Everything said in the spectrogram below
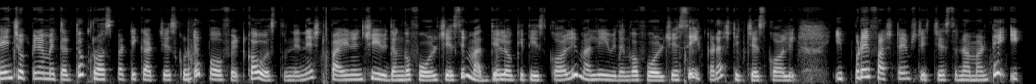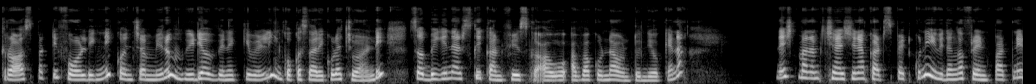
నేను చెప్పిన మెథడ్తో క్రాస్ పట్టి కట్ చేసుకుంటే పర్ఫెక్ట్గా వస్తుంది. నెక్స్ట్ పైనుంచి ఈ విధంగా ఫోల్డ్ చేసి మధ్యలోకి తీసుకోవాలి. మళ్ళీ ఈ విధంగా ఫోల్డ్ చేసి ఇక్కడ స్టిచ్ చేసుకోవాలి. ఇప్పుడే ఫస్ట్ టైం స్టిచ్ చేస్తున్నామంటే ఈ క్రాస్ పట్టి ఫోల్డింగ్ని కొంచెం మీరు వీడియో వెనక్కి వెళ్ళి ఇంకొకసారి కూడా చూడండి. సో బిగినర్స్కి కన్ఫ్యూజ్ అవ్వకుండా ఉంటుంది ఓకేనా నెక్స్ట్ మనం చిన్న చిన్న కట్స్ పెట్టుకుని ఈ విధంగా ఫ్రంట్ పార్ట్ని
